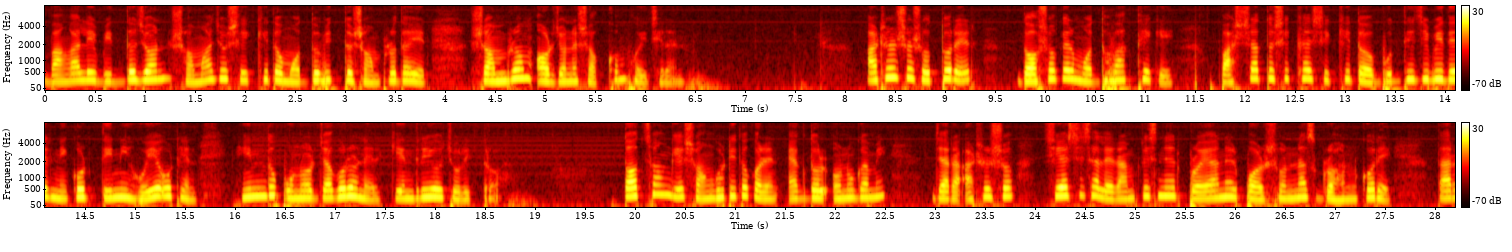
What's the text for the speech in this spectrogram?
বাঙালি বিদ্যজন সমাজ ও শিক্ষিত মধ্যবিত্ত সম্প্রদায়ের সম্ভ্রম অর্জনে সক্ষম হয়েছিলেন। আঠারোশো সত্তরের দশকের মধ্যভাগ থেকে পাশ্চাত্য শিক্ষায় শিক্ষিত বুদ্ধিজীবীদের নিকট তিনি হয়ে ওঠেন হিন্দু পুনর্জাগরণের কেন্দ্রীয় চরিত্র। তৎসঙ্গে সংগঠিত করেন একদল অনুগামী, যারা আঠারোশো ছিয়াশি সালে রামকৃষ্ণের প্রয়াণের পর সন্ন্যাস গ্রহণ করে তার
